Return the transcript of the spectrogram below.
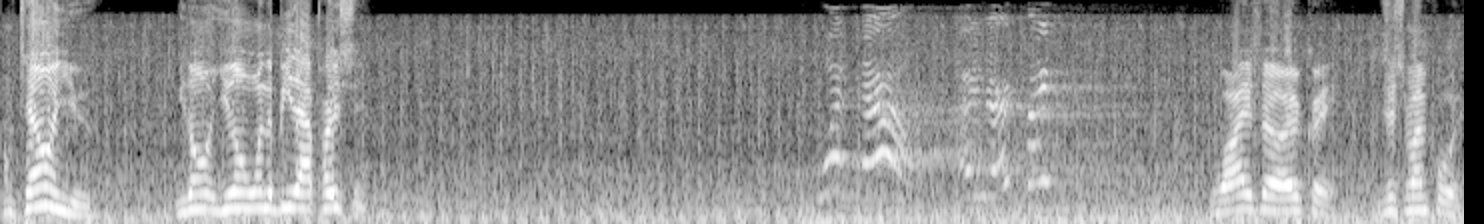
I'm telling you. You don't you don't want to be that person. What now? An earthquake? Why is there an earthquake? Just run for it.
